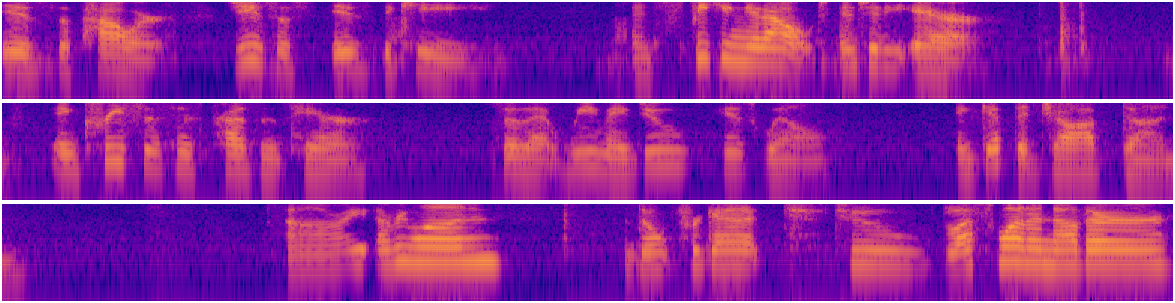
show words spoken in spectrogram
is the power, Jesus is the key. And speaking it out into the air increases His presence here so that we may do His will and get the job done. All right, everyone, don't forget to bless one another,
